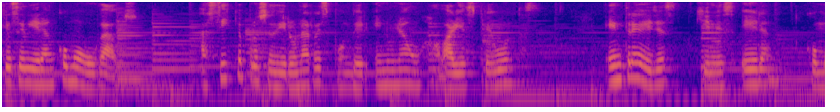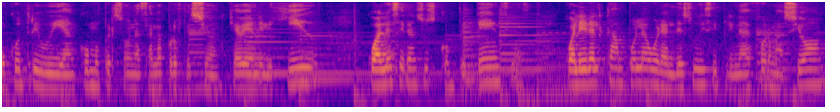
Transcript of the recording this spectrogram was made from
que se vieran como abogados. Así que procedieron a responder en una hoja varias preguntas, entre ellas quiénes eran, cómo contribuían como personas a la profesión que habían elegido, cuáles eran sus competencias, cuál era el campo laboral de su disciplina de formación,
